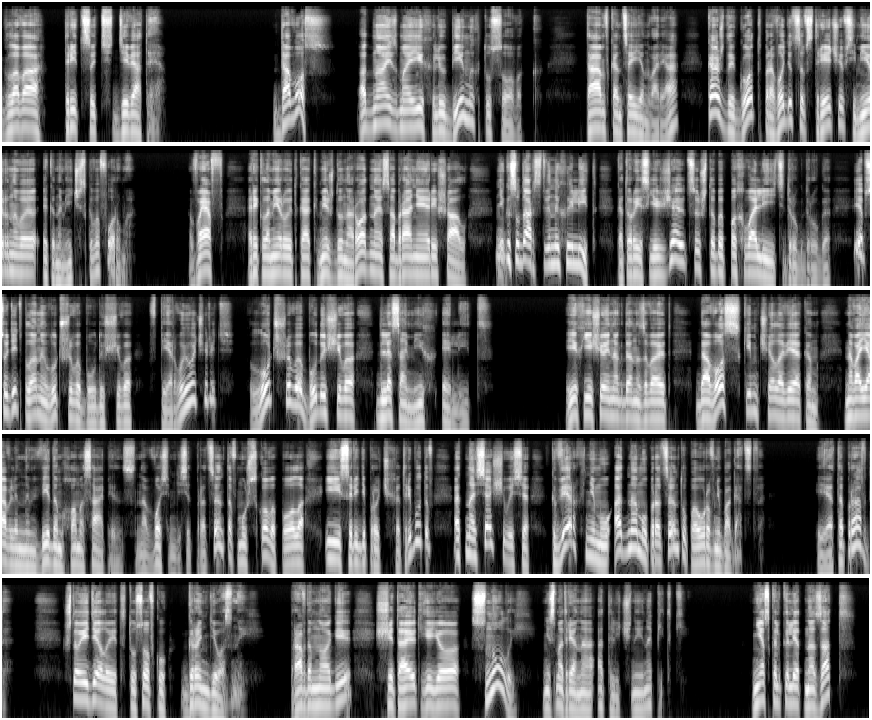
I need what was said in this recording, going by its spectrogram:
Глава 39. Давос — одна из моих любимых тусовок. Там в конце января каждый год проводится встреча Всемирного экономического форума. ВЭФ рекламирует как международное собрание решал, негосударственных элит, которые съезжаются, чтобы похвалить друг друга и обсудить планы лучшего будущего, в первую очередь лучшего будущего для самих элит. Их еще иногда называют «давосским человеком», новоявленным видом Homo sapiens на 80% мужского пола и, среди прочих атрибутов, относящегося к верхнему 1% по уровню богатства. И это правда, что и делает тусовку грандиозной. Правда, многие считают ее снулой, несмотря на отличные напитки. Несколько лет назад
